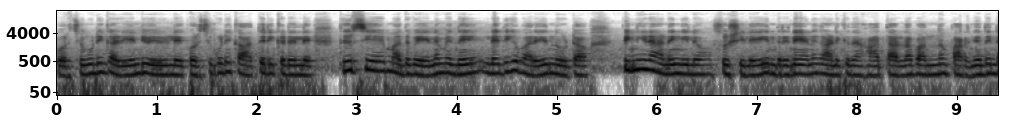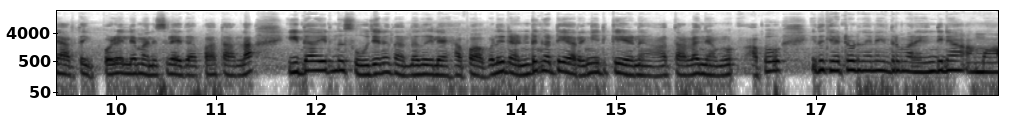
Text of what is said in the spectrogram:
കുറച്ചും കൂടി കഴിയേണ്ടി വരില്ലേ? കുറച്ചും കൂടി കാത്തിരിക്കണല്ലേ? തീർച്ചയായും അത് വേണമെന്ന് ലതിക പറയുന്നു കേട്ടോ. പിന്നീടാണെങ്കിലോ? സുശീലെ ഇന്ദ്രനെയാണ് കാണിക്കുന്നത്. ആ തള്ള വന്ന് പറഞ്ഞതിന്റെ അർത്ഥം ഇപ്പോഴല്ലേ മനസ്സിലായത്. അപ്പോൾ ആ തള്ള ഇതായിരുന്നു സൂചന തന്നത് അല്ലേ? അപ്പോൾ അവൾ രണ്ടും കട്ടി ഇറങ്ങിയിരിക്കുകയാണ്. ആ തള്ള ഞമ്മ അപ്പോൾ ഇത് കേട്ടോണ്ട് തന്നെ ഇന്ദ്രൻ പറയും എന്തിനാ അമ്മ ആ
